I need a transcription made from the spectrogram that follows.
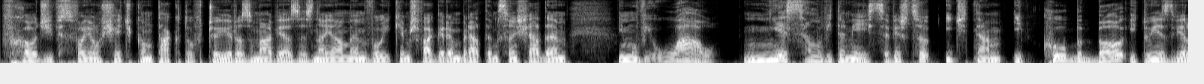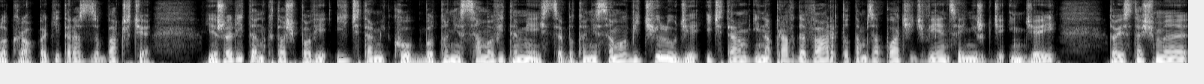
wchodzi w swoją sieć kontaktów, czyli rozmawia ze znajomym, wujkiem, szwagrem, bratem, sąsiadem i mówi: Wow, niesamowite miejsce, wiesz co, idź tam i kup, bo i tu jest wielokropek. I teraz zobaczcie, jeżeli ten ktoś powie: idź tam i kup, bo to niesamowite miejsce, bo to niesamowici ludzie, idź tam i naprawdę warto tam zapłacić więcej niż gdzie indziej, to jesteśmy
